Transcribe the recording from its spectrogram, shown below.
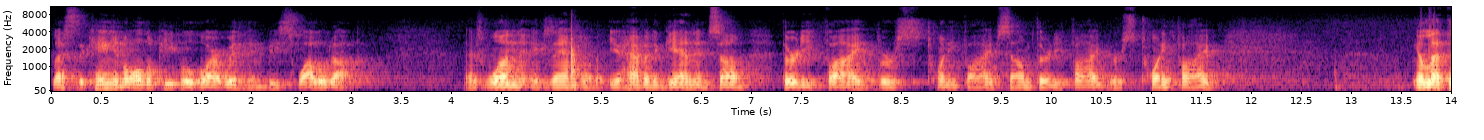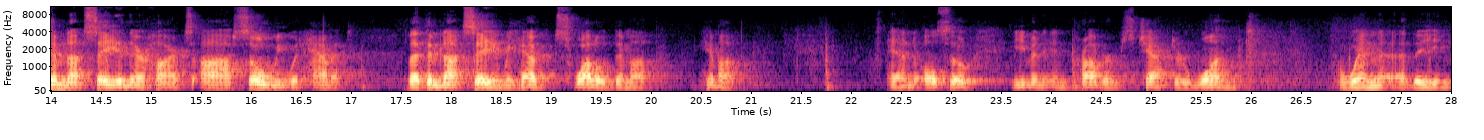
lest the king and all the people who are with him be swallowed up. There's one example of it. You have it again in Psalm 35, verse 25. Psalm 35, verse 25. And let them not say in their hearts, Ah, so we would have it. Let them not say, We have swallowed them up, him up. And also, even in Proverbs chapter 1, when uh, the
